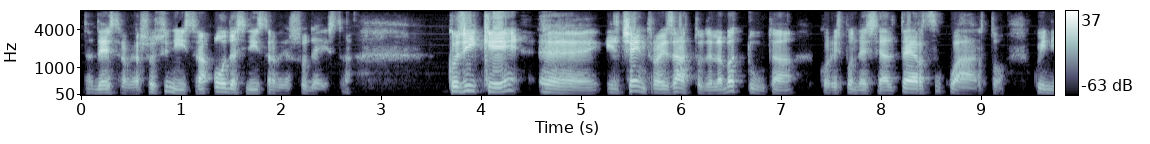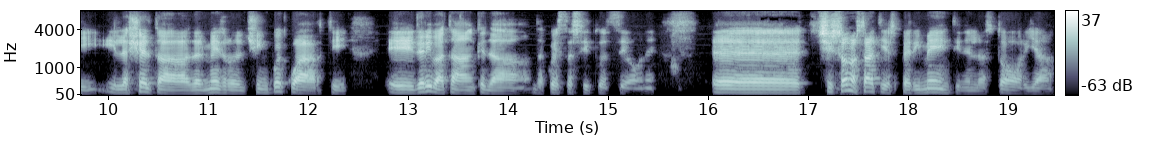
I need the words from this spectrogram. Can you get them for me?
da destra verso sinistra o da sinistra verso destra, così che eh, il centro esatto della battuta corrispondesse al terzo quarto, quindi la scelta del metro del 5 quarti è derivata anche da, da questa situazione. Eh, ci sono stati esperimenti nella storia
